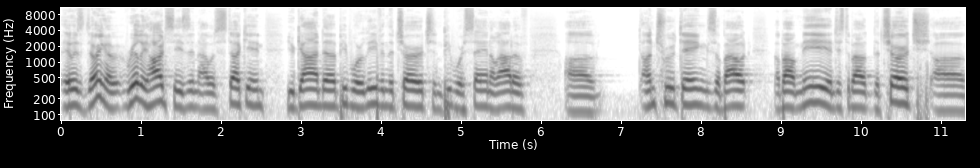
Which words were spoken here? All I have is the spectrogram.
it was during a really hard season. I was stuck in Uganda. People were leaving the church, and people were saying a lot of uh, untrue things about about me and just about the church. Uh,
